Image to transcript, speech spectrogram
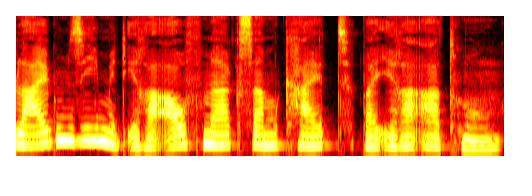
Bleiben Sie mit Ihrer Aufmerksamkeit bei Ihrer Atmung.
